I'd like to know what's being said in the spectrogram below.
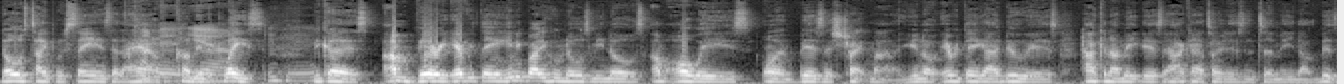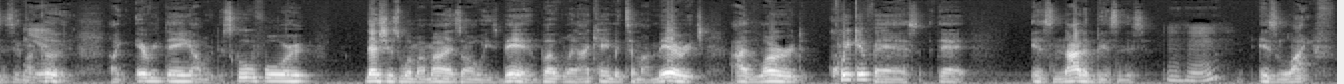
those type of sayings that I have in, come, into yeah. place Mhm. because I'm very everything. Anybody who knows me knows I'm always on business track mind. You know, everything I do is how can I make this and how can I turn this into a million dollar business if I could. Like everything I went to school for it that's just where my mind's always been. But when I came into my marriage, I learned quick and fast that it's not a business, Mm-hmm. it's life.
